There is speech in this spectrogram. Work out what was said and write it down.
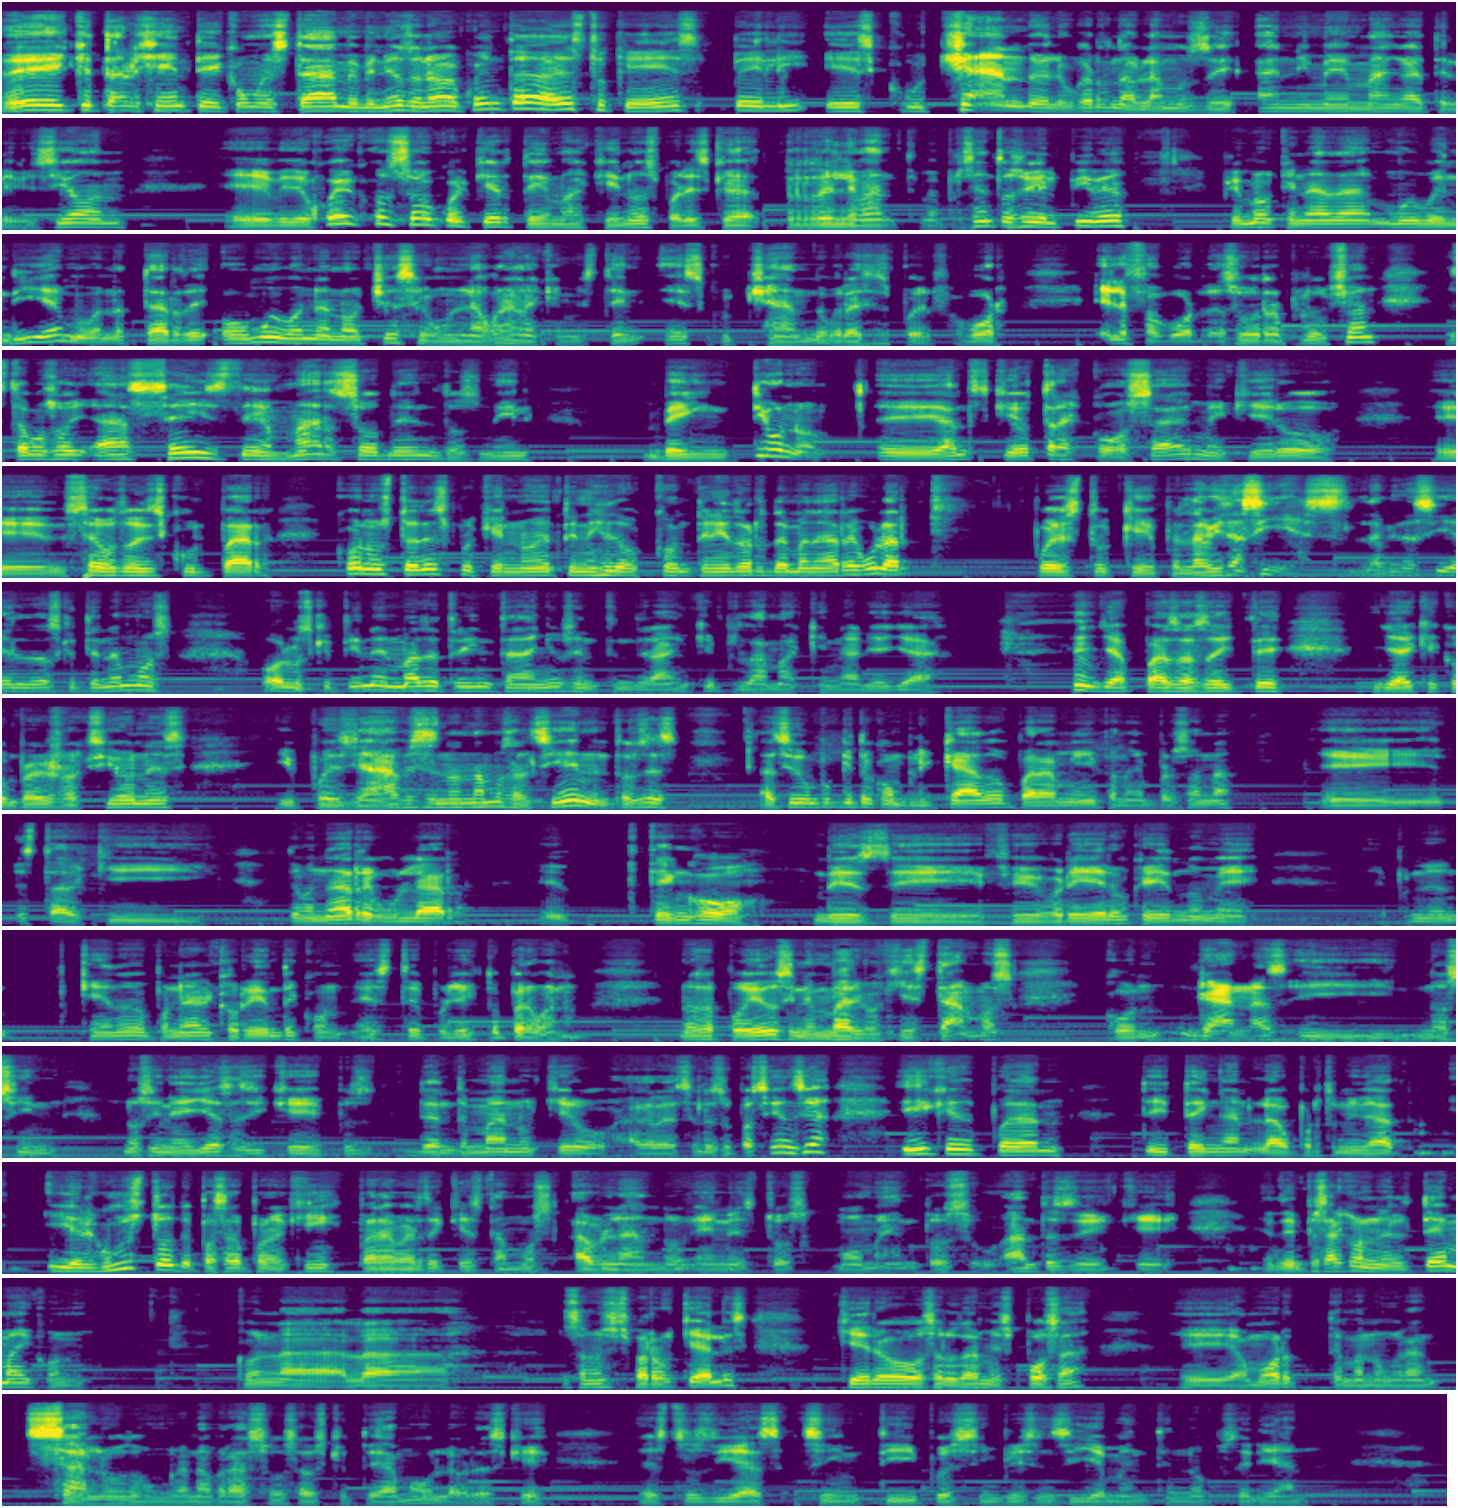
Hey, ¿qué tal gente? ¿Cómo están? Bienvenidos de nueva cuenta a esto que es Peli Escuchando, el lugar donde hablamos de anime, manga, televisión, eh, videojuegos o cualquier tema que nos parezca relevante. Me presento, soy el pibe. Primero que nada, muy buen día, muy buena tarde o muy buena noche según la hora en la que me estén escuchando. Gracias por el favor, el favor de su reproducción. Estamos hoy a 6 de marzo del 2021. Eh, antes que otra cosa, me quiero eh, pseudo disculpar con ustedes porque no he tenido contenido de manera regular, puesto que pues la vida sí es, la vida sí es. Los que tenemos o los que tienen más de 30 años entenderán que pues, la maquinaria ya, ya pasa aceite, ya hay que comprar refacciones y pues ya a veces no andamos al 100. Entonces ha sido un poquito complicado para mí, para mi persona, eh, estar aquí de manera regular. Eh, tengo desde febrero queriéndome poner me poner al corriente con este proyecto, pero bueno, no se ha podido, sin embargo, aquí estamos con ganas y, no, sin, no sin ellas, así que pues de antemano quiero agradecerles su paciencia y que puedan y tengan la oportunidad y el gusto de pasar por aquí para ver de qué estamos hablando en estos momentos. Antes de que de empezar con el tema y con, con la, los anuncios parroquiales, quiero saludar a mi esposa, eh, amor, te mando un gran saludo, un gran abrazo. Sabes que te amo. La verdad es que estos días sin ti, pues simple y sencillamente no serían,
